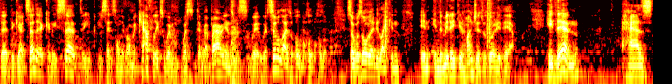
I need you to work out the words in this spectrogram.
the, the Ger Tzedek, and he said he, he, said it's only Roman Catholics, we're, we're the barbarians, we're, we're civilized, so it was already like in in, in the mid 1800s, it was already there. He then has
